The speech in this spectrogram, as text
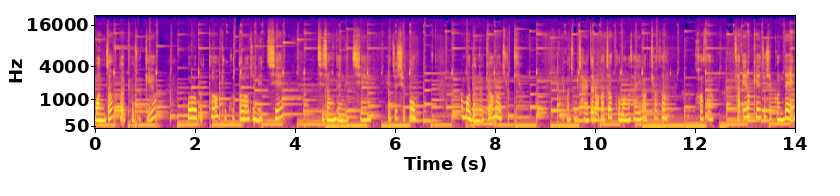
먼저 넓혀줄게요. 코로부터 두 코 떨어진 위치에 지정된 위치에 해주시고 한번 눈을 껴 넣어줄게요. 이건 좀 잘 들어가죠? 구멍 사이가 켜서 커서 자 이렇게 해주실 건데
